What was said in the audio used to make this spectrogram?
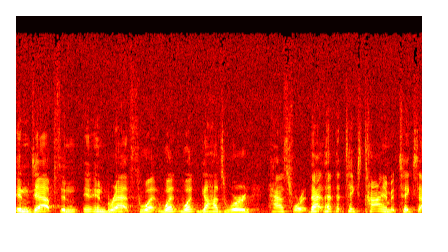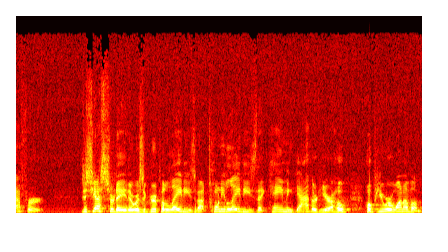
in depth and in, in, breadth what, what, what God's word has for it. That, that, that takes time, it takes effort. Just yesterday, there was a group of ladies, about 20 ladies, that came and gathered here. I hope, hope you were one of them.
